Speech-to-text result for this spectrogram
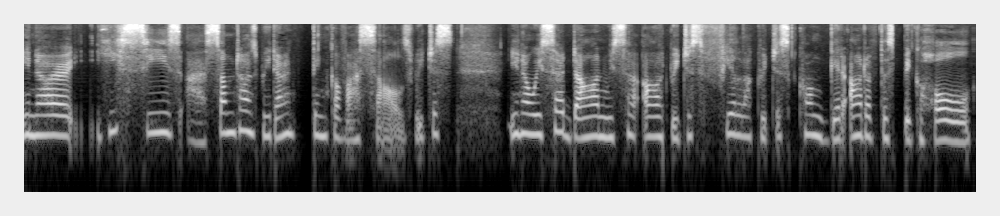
You know, He sees us. Sometimes we don't think of ourselves. We just, you know, we're so down, we're so out, we just feel like we just can't get out of this big hole.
